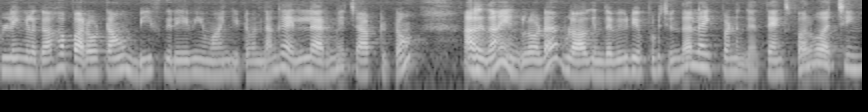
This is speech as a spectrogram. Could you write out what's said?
பிள்ளைங்களுக்காக பரோட்டாவும் பீஃப் கிரேவியும் வாங்கிட்டு வந்தாங்க. எல்லாருமே சாப்பிட்டுட்டோம். அதுதான் எங்களோட விலாக் இந்த வீடியோ பிடிச்சிருந்தா லைக் பண்ணுங்கள் தேங்க்ஸ் ஃபார் வாட்சிங்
